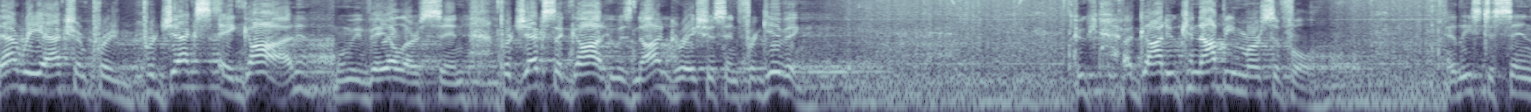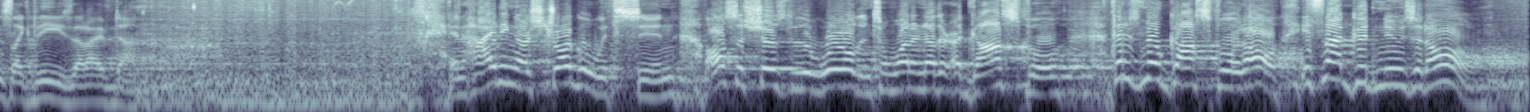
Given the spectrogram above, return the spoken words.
That reaction pro- projects a God, when we veil our sin, projects a God who is not gracious and forgiving, who, a God who cannot be merciful, at least to sins like these that I've done. And hiding our struggle with sin also shows to the world and to one another a gospel that is no gospel at all. It's not good news at all.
